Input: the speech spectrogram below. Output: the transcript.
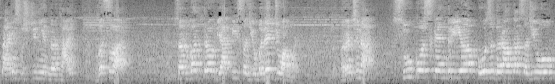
પ્રાણી સૃષ્ટિની અંદર થાય. વસવાટ, સર્વત્ર વ્યાપી સજીવ, બધે જ જોવા મળે. રચના સુકોષ કોષ ધરાવતા સજીવો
